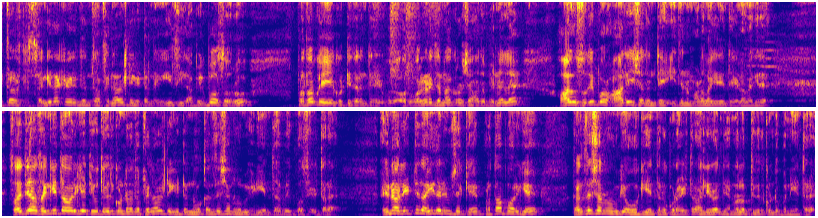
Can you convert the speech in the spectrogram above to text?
ಇತರ ಸಂಗೀತ ಕೇಳಿದಂಥ ಫಿನಾಲ್ ಟಿಕೆಟನ್ನು ಈ ಆ ಬಿಗ್ ಬಾಸ್ ಅವರು ಪ್ರತಾಪ್ ಕೈಗೆ ಕೊಟ್ಟಿದ್ದಾರೆ ಅಂತ ಹೇಳ್ಬೋದು. ಅದು ಹೊರಗಡೆ ಜನಾಕ್ರೋಶ ಆದ ಬೆನ್ನಲ್ಲೇ ಹಾಗೂ ಸುದೀಪ್ ಅವರ ಆದೇಶದಂತೆ ಇದನ್ನು ಮಾಡಲಾಗಿದೆ ಅಂತ ಹೇಳಲಾಗಿದೆ. ಸದ್ಯ ಸಂಗೀತ ಅವರಿಗೆ ನೀವು ತೆಗೆದುಕೊಂಡಿರೋಂಥ ಫಿನಾಲ್ ಟಿಕೆಟನ್ನು ಕನ್ಸೆಷನ್ ರೂಮಿಗೆ ಇಡಿ ಅಂತ ಬಿಗ್ ಬಾಸ್ ಹೇಳ್ತಾರೆ. ಇನ್ನು ಅಲ್ಲಿ ಇಟ್ಟಿದ್ದ ಐದು ನಿಮಿಷಕ್ಕೆ ಪ್ರತಾಪ್ ಅವರಿಗೆ ಕನ್ಸೆಷನ್ ರೂಮ್ಗೆ ಹೋಗಿ ಅಂತಲೂ ಕೂಡ ಹೇಳ್ತಾರೆ. ಅಲ್ಲಿರೋಂಥ ಎನ್ವಲಪ್ ತೆಗೆದುಕೊಂಡು ಬನ್ನಿ ಅಂತಾರೆ.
